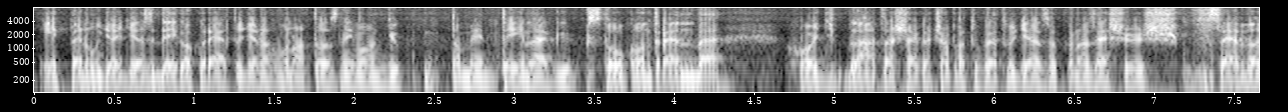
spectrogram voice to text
éppen úgy adja az ideig, akkor el tudjanak vonatozni mondjuk, tudom én, tényleg Stoke-on-trendbe, hogy láthassák a csapatukat ugye azokon az esős szerda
